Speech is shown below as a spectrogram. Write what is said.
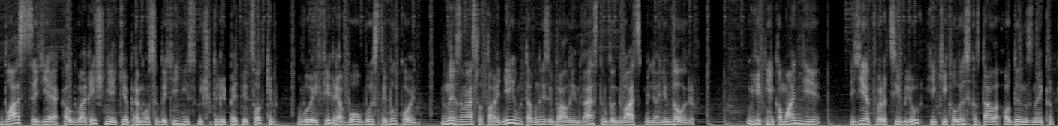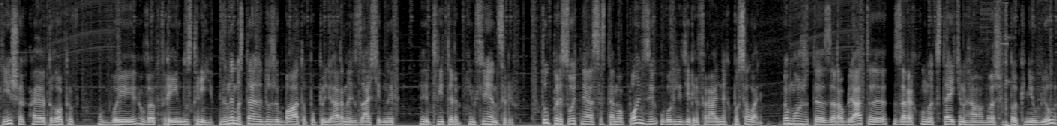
Blast – це є L2 рішення, яке приносить дохідність у 4-5% в ефірі або в стейблкоін. В них занесли парадігм та вони зібрали інвест в 20 мільйонів доларів. У їхній команді Є творці Blur, які колись стали один з найкрупніших аеродропів в веб-3 індустрії. За ними стежить дуже багато популярних західних е, твіттер-інфлюенсерів. Тут присутня система понзі у вигляді реферальних посилань. Ви можете заробляти за рахунок стейкінга ваших токенів Blur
